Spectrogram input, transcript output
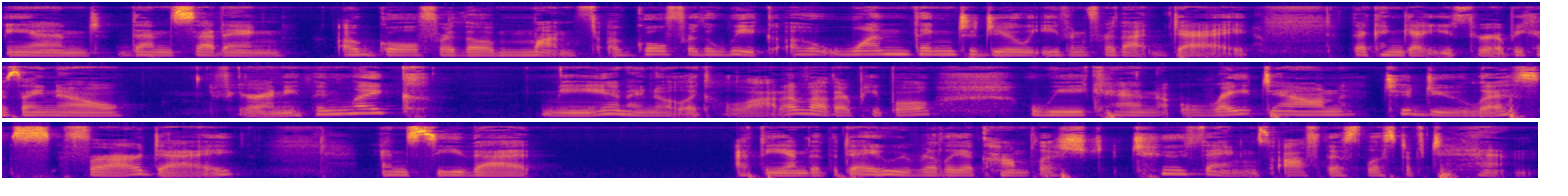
and then setting a goal for the month, a goal for the week, a one thing to do even for that day that can get you through. Because I know if you're anything like me, and I know like a lot of other people, we can write down to do lists for our day and see that at the end of the day, we really accomplished two things off this list of 10.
